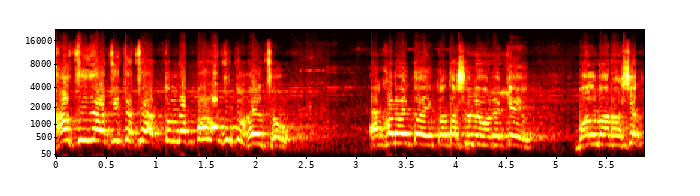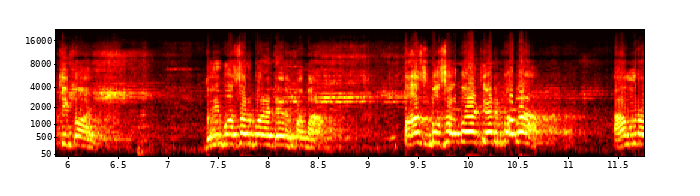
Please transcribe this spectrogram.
হাসিনা জিতেছে আর তোমরা পরাজিত হয়েছ। এখন হয়তো এই কথা শুনে অনেকে বলবার রাশেদ কি কয়? দুই বছর পরে টের পাবা। পাঁচ বছর পরে টের পাবা। আমরা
